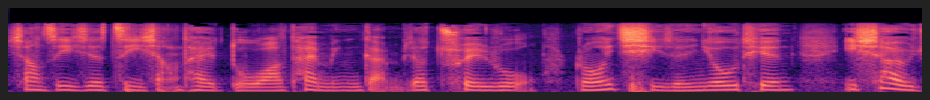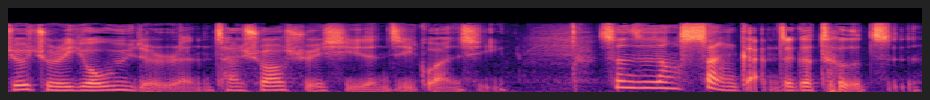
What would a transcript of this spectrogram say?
像是一些自己想太多啊、太敏感、比较脆弱、容易杞人忧天、一下雨就觉得忧郁的人才需要学习人际关系，甚至让善感这个特质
